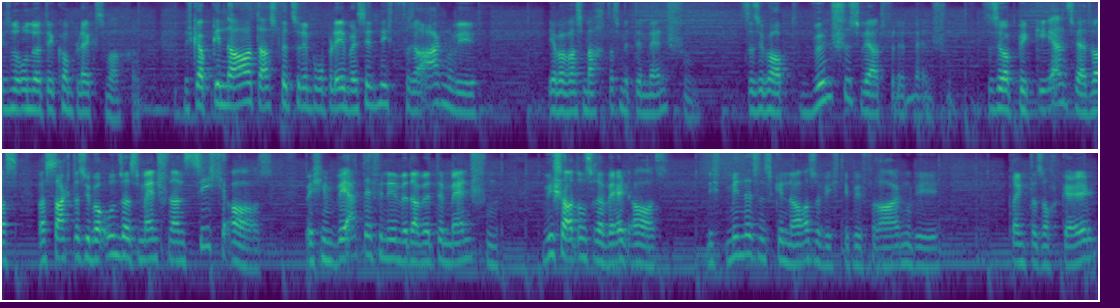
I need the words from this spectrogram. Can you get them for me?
die es nur unnötig komplex machen. Und ich glaube, genau das führt zu dem Problem, weil es sind nicht Fragen wie, ja, aber was macht das mit dem Menschen? Ist das überhaupt wünschenswert für den Menschen? Ist das überhaupt begehrenswert? Was, was sagt das über uns als Menschen an sich aus? Welchen Wert definieren wir da mit dem Menschen? Wie schaut unsere Welt aus? Nicht mindestens genauso wichtig wie Fragen wie, bringt das auch Geld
